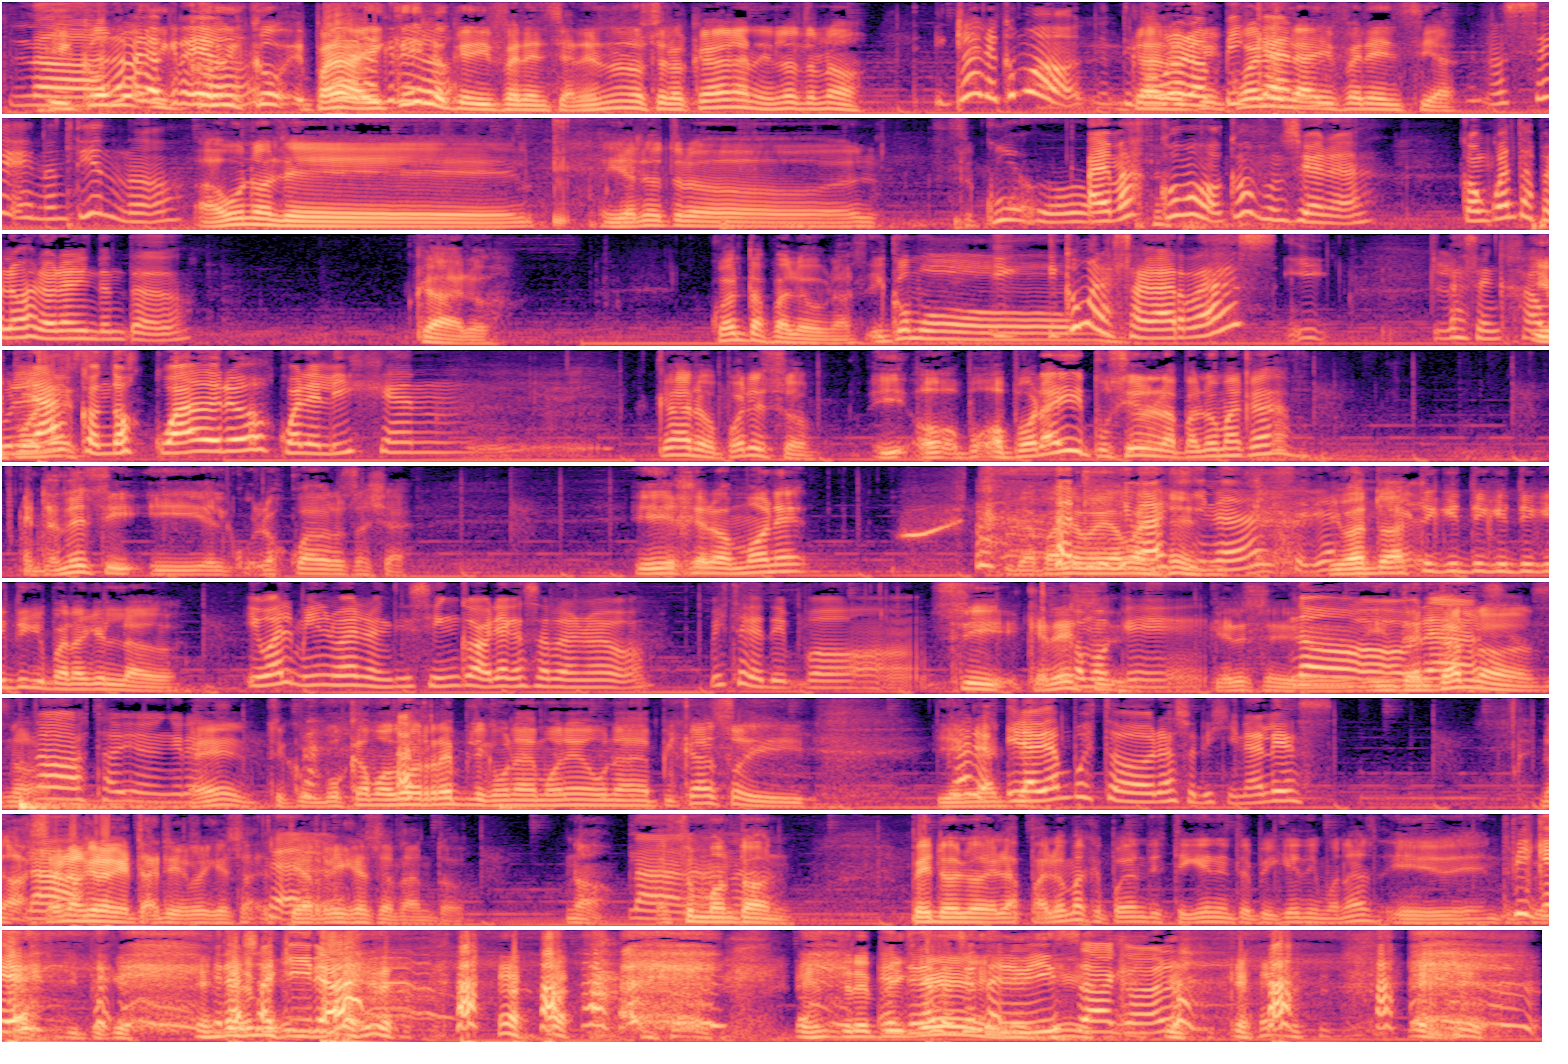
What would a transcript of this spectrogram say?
No, ¿Y cómo, no me lo creo. ¿y qué es lo que diferencian? En uno se lo cagan, en el otro no. Y claro, ¿cómo claro, lo pican? ¿Cuál es la diferencia? No sé, no entiendo. A uno le... y al otro... Además, ¿cómo, ¿cómo funciona? ¿Con cuántas palomas lo habrán intentado? Claro. ¿Cuántas palomas? ¿Y cómo...? ¿Y, cómo las agarras y las enjaulas con dos cuadros? ¿Cuál eligen? Claro, por eso. Y, o, por ahí pusieron la paloma acá, ¿entendés? Y, y los cuadros allá. Y dijeron, Mone, y la paloma iba Y van todas tiqui, tiqui, tiqui, tiqui para aquel lado. Igual 1995 habría que hacerlo de nuevo. ¿Viste que tipo.? Sí, ¿querés, como que... ¿querés eh, intentarlo? No. no. está bien, gracias. ¿Eh? Buscamos dos réplicas, una de Monet, una de Picasso y. y claro, ¿y le habían puesto obras originales? No, yo no creo que te arriesgues, te tanto. No, es un montón. Pero lo de las palomas que pueden distinguir entre Piqué y Monaz. Eh, entre Piqué. y Piqué. Era Shakira. entre Piqué. Entre Televisa con.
